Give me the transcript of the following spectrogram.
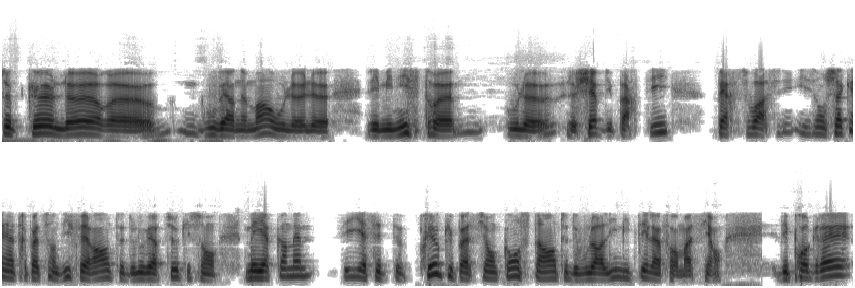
ce que leur euh, gouvernement ou le, les ministres ou le, le, chef du parti perçoit. Ils ont chacun une interprétation différente de l'ouverture qui sont. Mais il y a quand même il y a cette préoccupation constante de vouloir limiter l'information. Des progrès,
